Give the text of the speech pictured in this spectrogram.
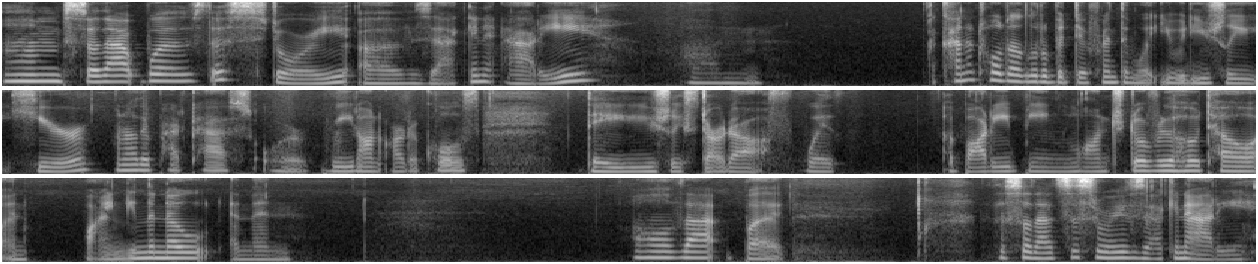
Um, so that was the story of Zach and Addie. Um, I kind of told a little bit different than what you would usually hear on other podcasts or read on articles. They usually start off with a body being launched over the hotel and finding the note and then all of that. But so that's the story of Zach and Addie.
